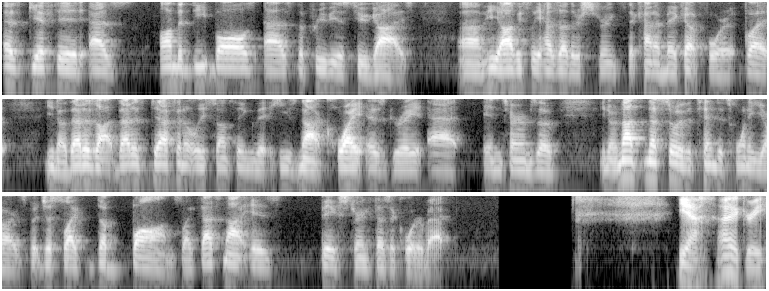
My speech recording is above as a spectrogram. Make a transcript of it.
as gifted as on the deep balls as the previous two guys. Um, he obviously has other strengths that kind of make up for it, but you know that is uh, that is definitely something that he's not quite as great at in terms of you know not necessarily the 10 to 20 yards, but just like the bombs. Like that's not his big strength as a quarterback. Yeah, I agree.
